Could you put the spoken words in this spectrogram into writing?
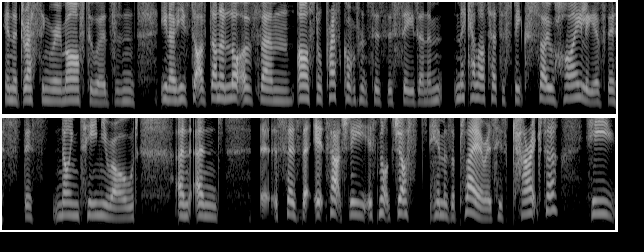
in the dressing room afterwards, and you know he's I've done a lot of um, Arsenal press conferences this season, and Mikel Arteta speaks so highly of this this 19 year old, and and uh, says that it's actually it's not just him as a player, it's his character. He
